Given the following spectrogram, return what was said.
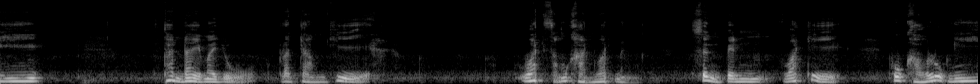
นี้ ท่านได้มาอยู่ประจำที่วัดสำคัญวัดหนึ่ง ซึ่งเป็นวัดที่ ภูเขาลูกนี้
